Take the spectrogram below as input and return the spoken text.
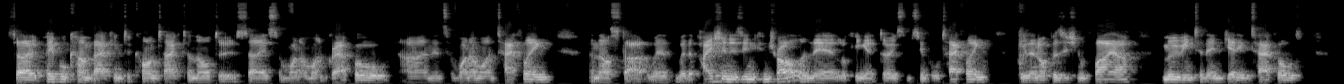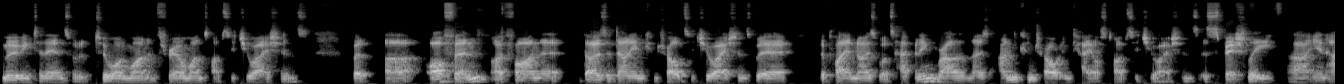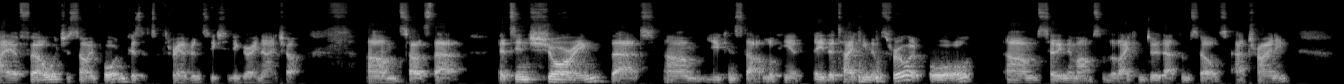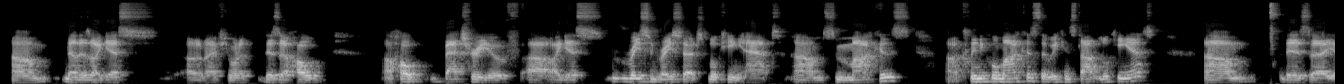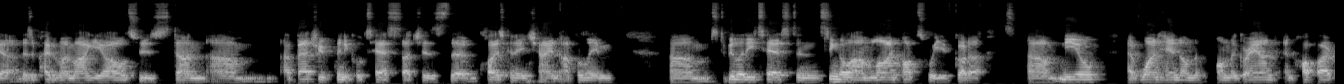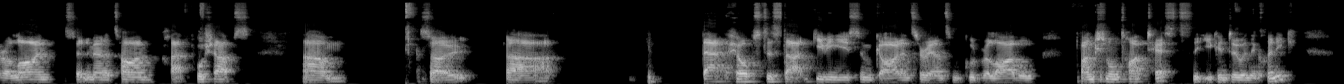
So people come back into contact and they'll do, say, some one-on-one grapple uh, and then some one-on-one tackling, and they'll start where, where the patient is in control and they're looking at doing some simple tackling with an opposition player, moving to then getting tackled, moving to then sort of two-on-one and three-on-one type situations. But uh, often I find that those are done in controlled situations where the player knows what's happening rather than those uncontrolled and chaos type situations, especially uh, in AFL, which is so important because it's a 360 degree nature. Um, so it's that it's ensuring that um, you can start looking at either taking them through it or um, setting them up so that they can do that themselves at training. Um, now, there's, I guess, I don't know if you want to. There's a whole a whole battery of, uh, I guess, recent research looking at um, some markers uh, clinical markers that we can start looking at. Um, there's a uh, there's a paper by Margie Olds who's done um, a battery of clinical tests such as the closed kinetic chain upper limb um, stability test and single arm line hops where you've got to um, kneel, have one hand on the on the ground and hop over a line a certain amount of time, clap push ups. Um, so uh, that helps to start giving you some guidance around some good reliable functional type tests that you can do in the clinic.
